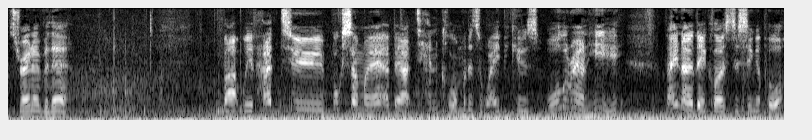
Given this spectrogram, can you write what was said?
straight over there. But we've had to book somewhere about 10 kilometers away because all around here they know they're close to Singapore.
